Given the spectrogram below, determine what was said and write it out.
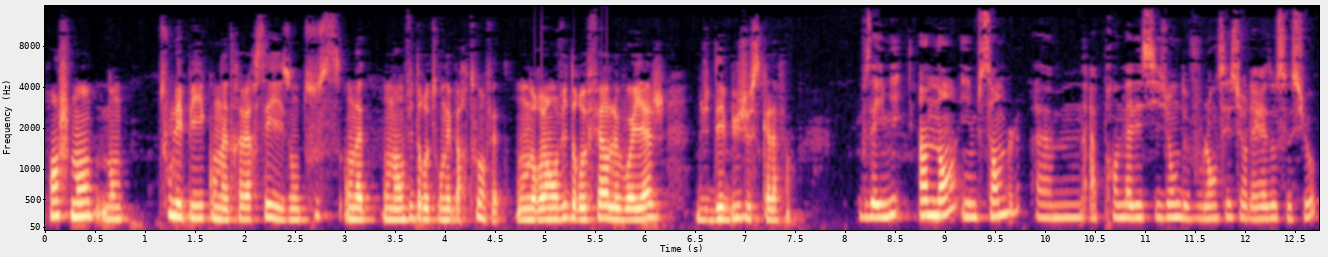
Franchement, dans tous les pays qu'on a traversés, ils ont tous, on a, on a envie de retourner partout en fait. On aurait envie de refaire le voyage du début jusqu'à la fin. Vous avez mis un an, il me semble, euh, à prendre la décision de vous lancer sur les réseaux sociaux.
